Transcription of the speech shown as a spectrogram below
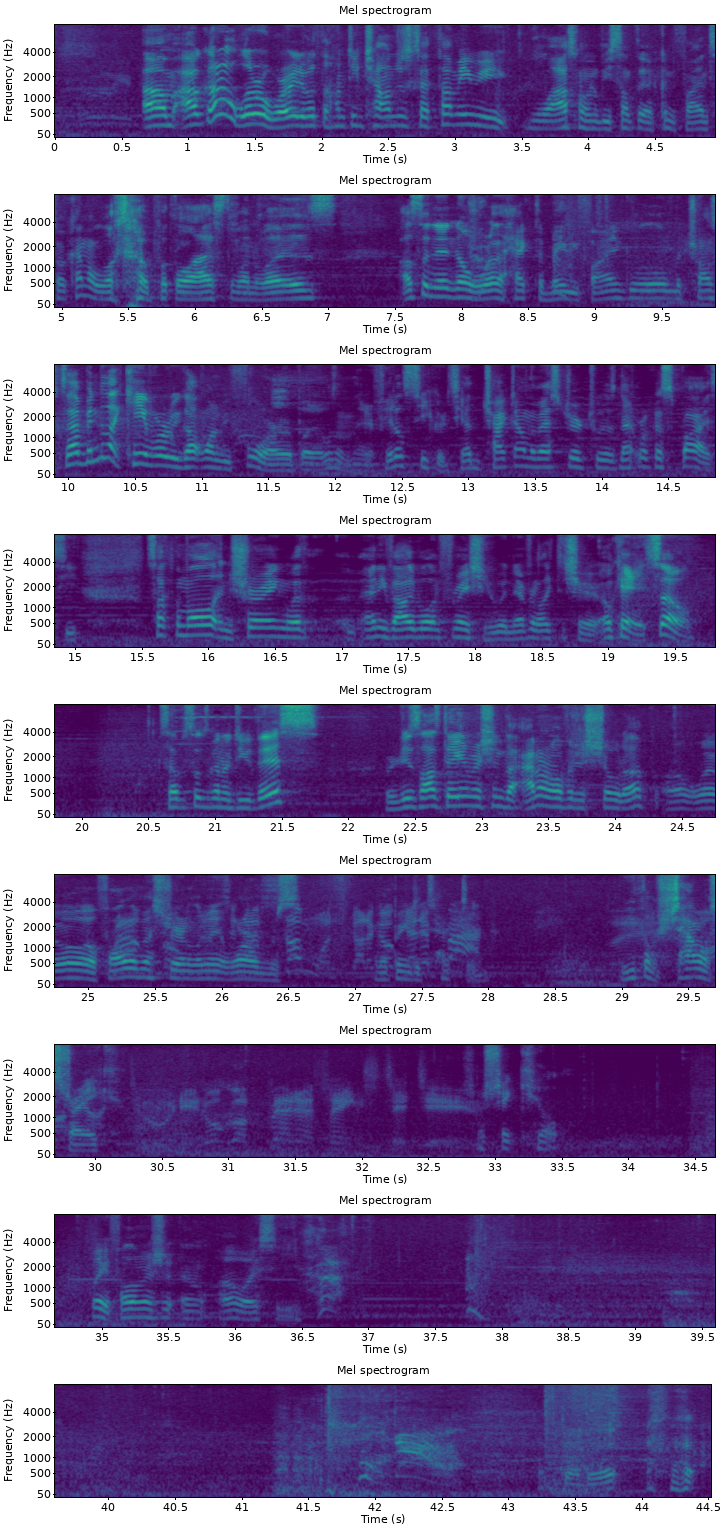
Um, I got a little worried about the hunting challenges because I thought maybe the last one would be something I couldn't find, so I kind of looked up what the last one was. I also didn't know where the heck to maybe find Ghoul Matrons, because I've been to that cave where we got one before, but it wasn't there. Fatal Secrets. He had to track down the messenger to his network of spies. He sucked them all, ensuring with any valuable information he would never like to share. Okay, so, this episode's going to do this. We're going to do this last day mission that I don't know if it just showed up. Oh, wait, wait, wait. Follow the messenger and eliminate worms. Not being detected. Lethal Shadow Strike. Shadow Strike kill. Wait, follow the messenger. Oh, I see. I do it?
